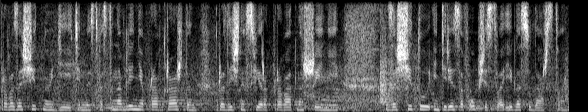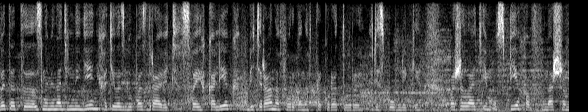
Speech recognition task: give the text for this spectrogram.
правозащитную деятельность, восстановление прав граждан в различных сферах правоотношений, защиту интересов общества и государства. В этот э, знаменательный день хотелось бы поздравить своих коллег, ветеранов органов прокуратуры республики, пожелать им успехов в нашем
